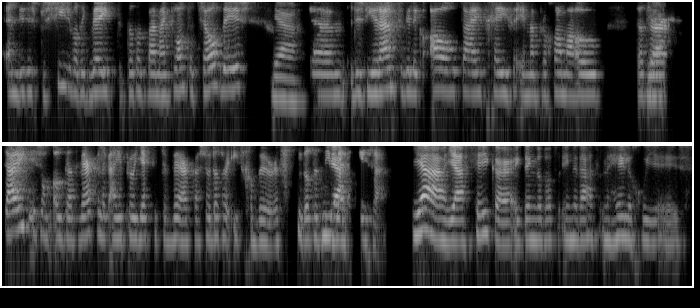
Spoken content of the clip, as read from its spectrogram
En dit is precies wat ik weet dat het bij mijn klant hetzelfde is. Ja. Um, dus die ruimte wil ik altijd geven in mijn programma ook. Dat er tijd is om ook daadwerkelijk aan je projecten te werken, zodat er iets gebeurt. Dat het niet blijft liggen. Ja, ja, zeker. Ik denk dat dat inderdaad een hele goede is.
